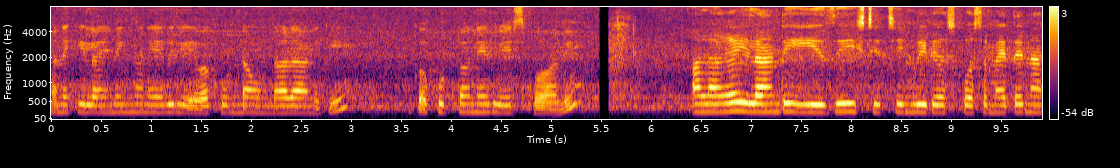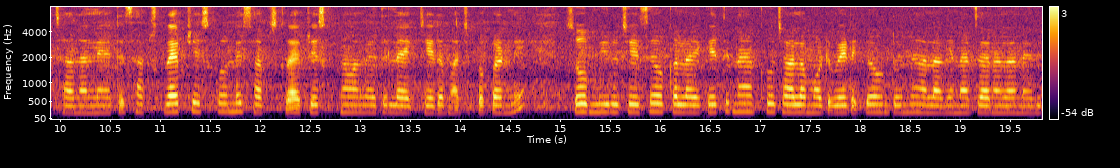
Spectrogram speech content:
మనకి లైనింగ్ అనేది లేవకుండా ఉండడానికి ఒక కుట్టు అనేది వేసుకోవాలి. అలాగే ఇలాంటి ఈజీ స్టిచ్చింగ్ వీడియోస్ కోసం అయితే నా ఛానల్ని అయితే సబ్స్క్రైబ్ చేసుకోండి. సబ్స్క్రైబ్ చేసుకున్న వాళ్ళైతే లైక్ చేయడం మర్చిపోకండి. సో మీరు చేసే ఒక లైక్ అయితే నాకు చాలా మోటివేట్గా ఉంటుంది. అలాగే నా ఛానల్ అనేది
